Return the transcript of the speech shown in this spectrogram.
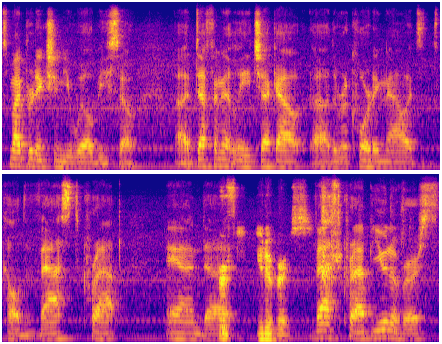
it's my prediction you will be. So uh, definitely check out uh, the recording now. It's, it's, called Vast Crap. And uh, Universe. Vast Crap Universe.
